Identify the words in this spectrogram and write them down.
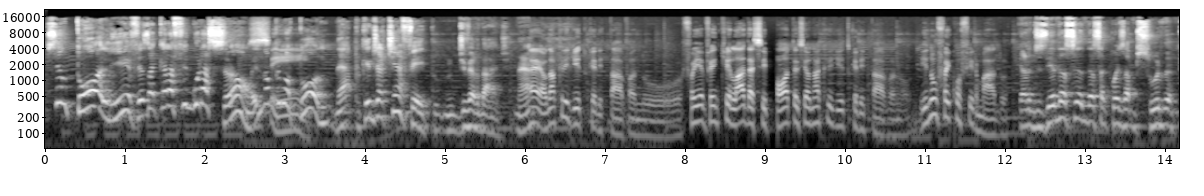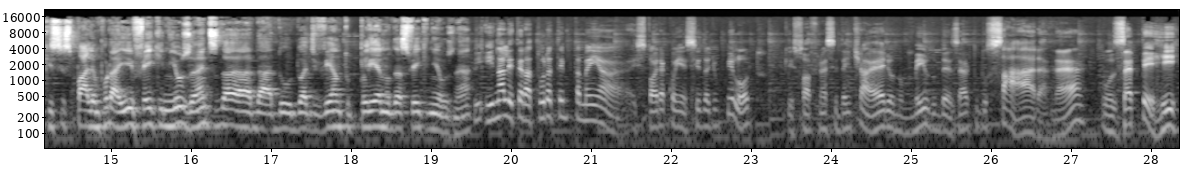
sentou ali, fez aquela figuração. Ele não Sim. pilotou, né? Porque ele já tinha feito, de verdade, né? É, eu não acredito que ele estava no. Foi ventilada essa hipótese, eu não acredito que ele estava. E não foi confirmado. Quero dizer dessa, dessa coisa absurda que se espalham por aí, fake news antes da, da do, do, advento pleno das fake news, né? E, e na literatura tem também a história conhecida de um piloto que sofre um acidente aéreo no meio do deserto do Saara, né? O Zé Perry.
